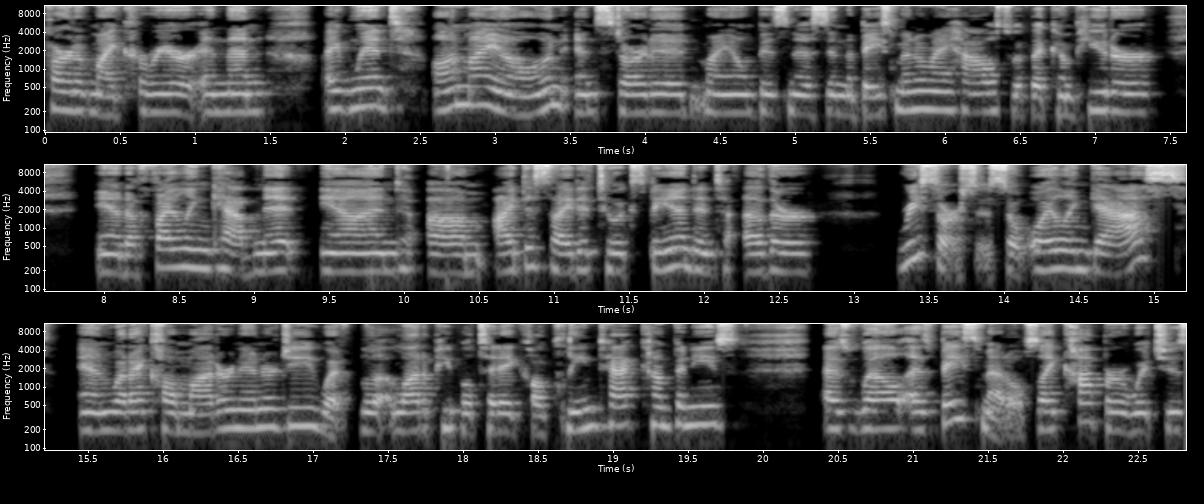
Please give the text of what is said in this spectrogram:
part of my career. And then I went on my own and started my own business in the basement of my house with a computer and a filing cabinet. And um, I decided to expand into other resources. So oil and gas and what I call modern energy, what a lot of people today call clean tech companies, as well as base metals like copper, which is,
